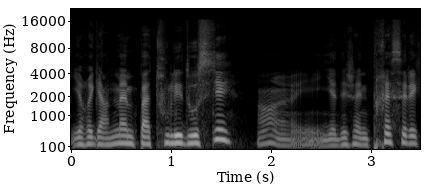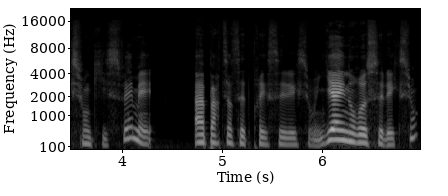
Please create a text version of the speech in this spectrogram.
il regarde même pas tous les dossiers Hein, il y a déjà une présélection qui se fait, mais à partir de cette présélection, il y a une resélection.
